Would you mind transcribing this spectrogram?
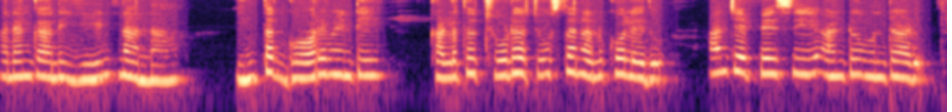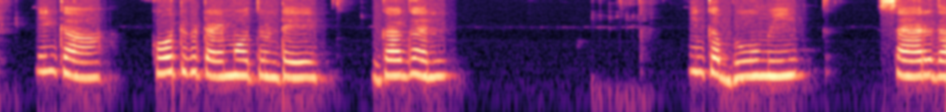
అనగానే ఏంటి నాన్న ఇంత ఘోరం ఏంటి కళ్ళతో చూడ చూస్తాను అనుకోలేదు అని చెప్పేసి అంటూ ఉంటాడు. ఇంకా కోర్టుకు టైం అవుతుంటే గగన్ ఇంకా భూమి శారద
